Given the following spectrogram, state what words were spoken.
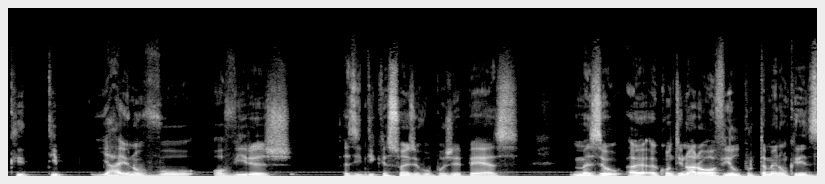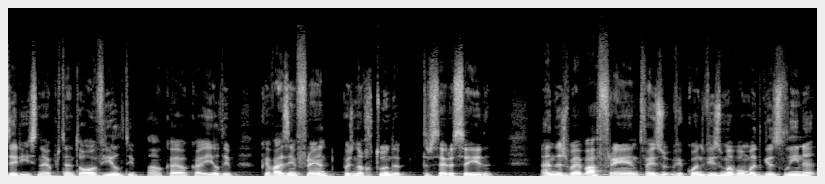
que, tipo, yeah, eu não vou ouvir as, as indicações, eu vou pôr GPS. Mas eu a, a continuar a ouvi-lo, porque também não queria dizer isso, não é? Portanto, a ouvi-lo, tipo, ah, ok, ok. E ele, tipo, ok, vais em frente, depois na rotunda, terceira saída, andas bem para a frente, vens, quando vis uma bomba de gasolina,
